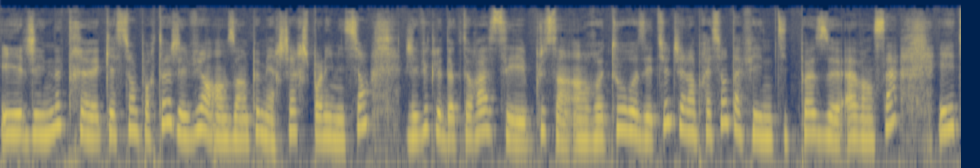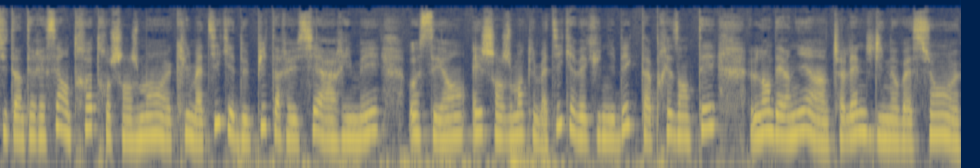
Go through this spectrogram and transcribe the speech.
Et j'ai une autre question pour toi. J'ai vu en, faisant un peu mes recherches pour l'émission, j'ai vu que le doctorat c'est plus un, un retour aux études. J'ai l'impression tu as fait une petite pause euh, avant ça et tu t'intéressais entre autres au changement euh, climatique et depuis tu as réussi à arrimer océan et changement climatique avec une idée que tu as présentée l'an dernier à un challenge d'innovation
